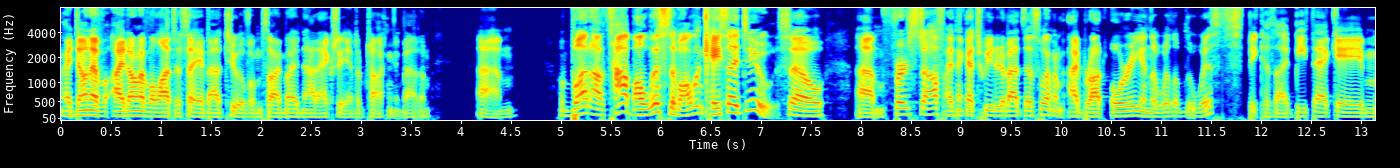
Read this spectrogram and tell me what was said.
I don't have I don't have a lot to say about two of them, so I might not actually end up talking about them. Um, but off top, I'll list them all in case I do. So, um, first off, I think I tweeted about this one. I brought Ori and the Will of the Wisps because I beat that game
